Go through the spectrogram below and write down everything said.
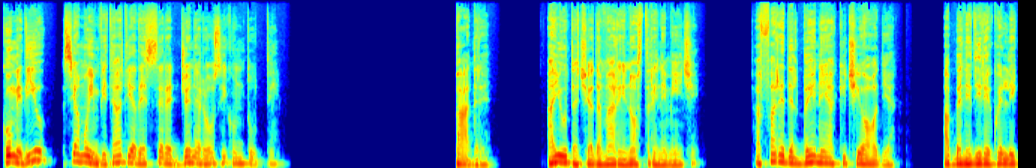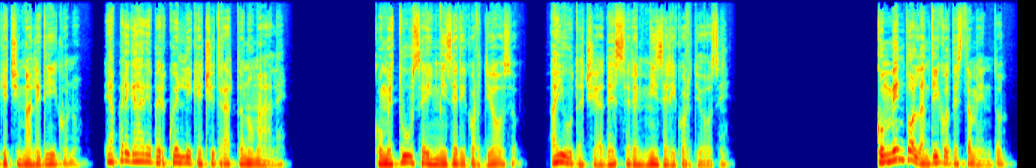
Come Dio siamo invitati ad essere generosi con tutti. Padre, aiutaci ad amare i nostri nemici, a fare del bene a chi ci odia, a benedire quelli che ci maledicono e a pregare per quelli che ci trattano male. Come tu sei misericordioso, aiutaci ad essere misericordiosi. Commento all'Antico Testamento.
